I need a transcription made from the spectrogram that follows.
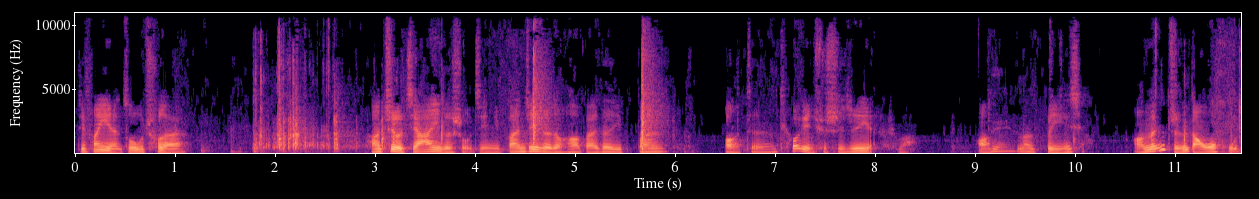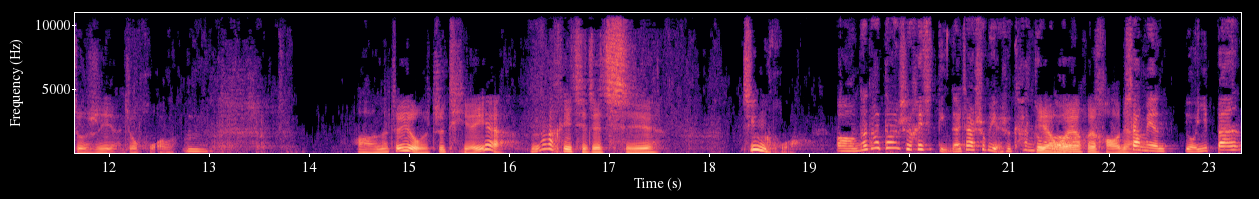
地方眼做不出来，好像只有加一个手机。你搬这个的话，白的一搬，哦，这跳进去是一只眼是吧？啊，那不影响。啊，那你只能挡我虎就是眼就活了。嗯。啊，那这有只铁眼，那黑棋这棋进活。哦，那他当时黑棋顶在这儿，是不是也是看中了？眼位会好点。上面有一斑，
